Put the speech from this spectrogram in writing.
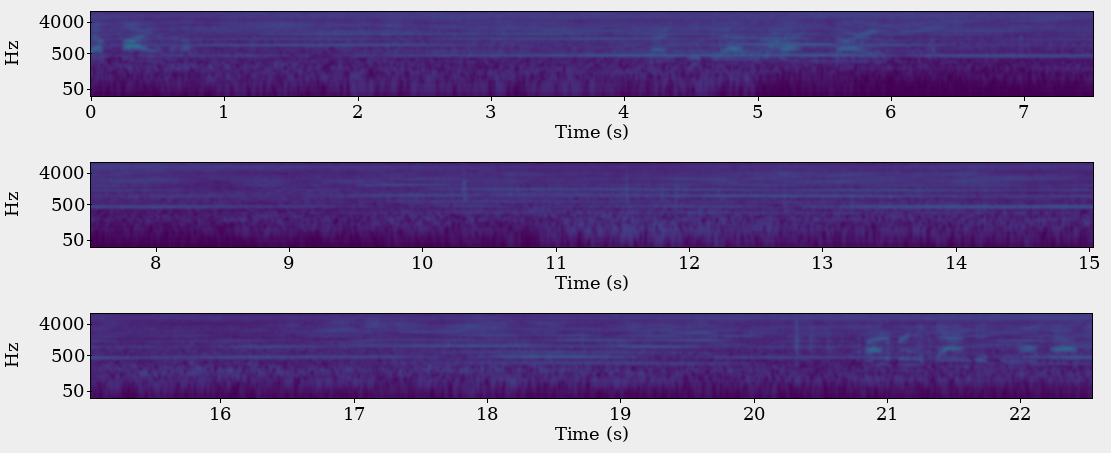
It up high a little. Try to keep it out of the sun, sorry. Try to bring it down just a little past you.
